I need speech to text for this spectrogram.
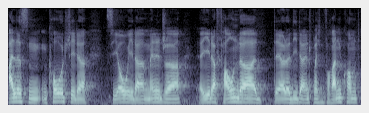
alles einen Coach, jeder CEO, jeder Manager, äh, jeder Founder, der oder die da entsprechend vorankommt,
